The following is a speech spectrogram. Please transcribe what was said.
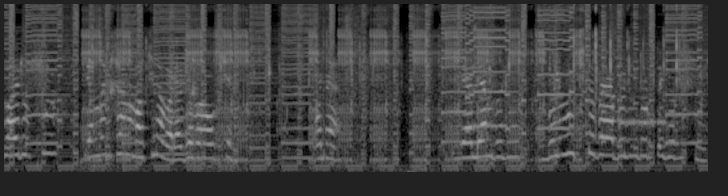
Papyrus'un yanında bir tane makine var. Acaba o kim? O ne? İlerleyen bölüm, bölüm 3'te veya bölüm 4'te görürsünüz.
